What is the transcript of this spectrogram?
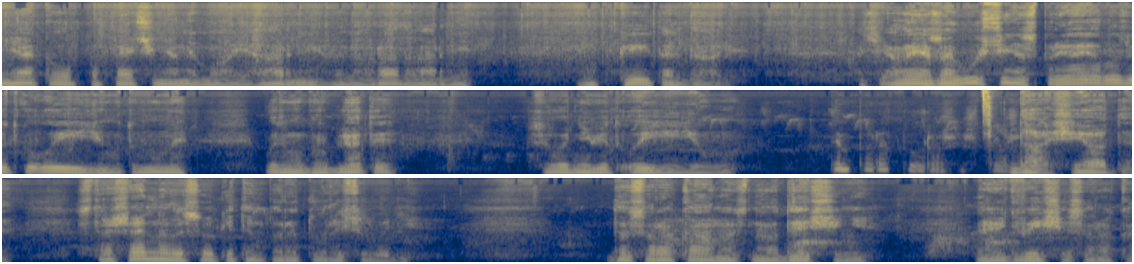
ніякого попечення немає. Гарний виноград, гарні бубки і так далі. Але загущення сприяє розвитку оїдіуму, тому ми будемо обробляти сьогодні від оїдіуму. Температура ж теж. Да, ще одне. Страшенно високі температури сьогодні. До 40 у нас на Одещині, навіть вище 40.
